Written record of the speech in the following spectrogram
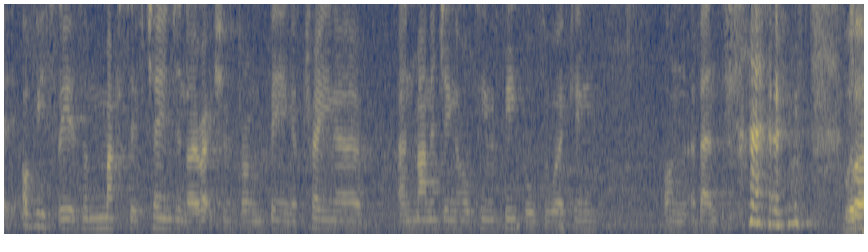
it obviously it's a massive change in direction from being a trainer and managing a whole team of people to working on events. We'll, But-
